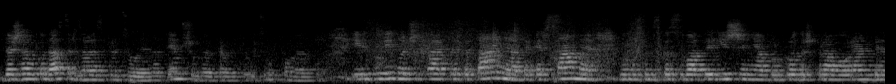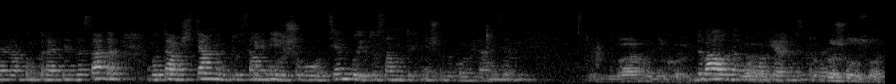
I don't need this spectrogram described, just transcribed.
Держгеокадастр зараз працює над тим, щоб виправити цю помилку. І відповідно четверте питання, таке ж саме, ми мусимо скасувати рішення про продаж права оренди на конкретних засадах, бо там ж стягнуть ту саму грошову оцінку і ту саму технічну документацію. Два однакові. Два однакових, я ж не сказала. Прошу голосувати.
